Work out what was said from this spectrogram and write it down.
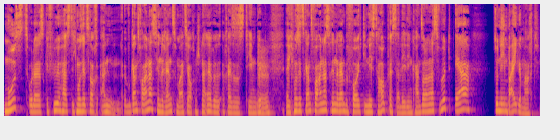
musst oder das Gefühl hast, ich muss jetzt noch an ganz woanders hinrennen, zumal es ja auch ein Schnellreisesystem gibt. Mhm. Äh, Ich muss jetzt ganz woanders hinrennen, bevor ich die nächste Hauptquest erledigen kann, sondern das wird eher so nebenbei gemacht.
